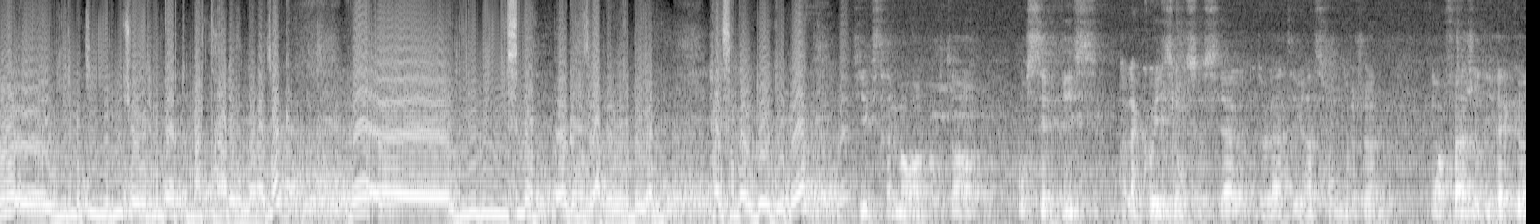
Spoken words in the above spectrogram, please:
Bu e, 22, 23 ve 24 Mart tarihinde olacak ve e, 21.sini organize yapıyoruz bu yıl. Her sene olduğu gibi. qui est extrêmement important au service de la cohésion sociale, de l'intégration de nos jeunes. Et enfin, je dirais que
